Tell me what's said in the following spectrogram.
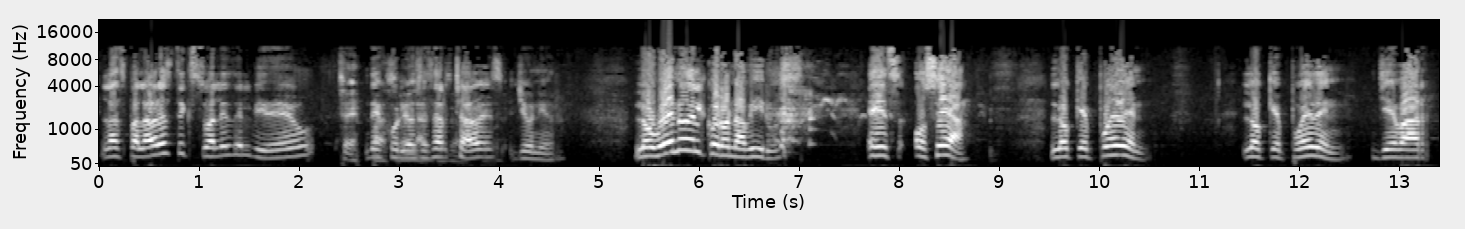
Las palabras textuales del video de Julio César Chávez Jr. Lo bueno del coronavirus es, o sea, lo que pueden, lo que pueden llevar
